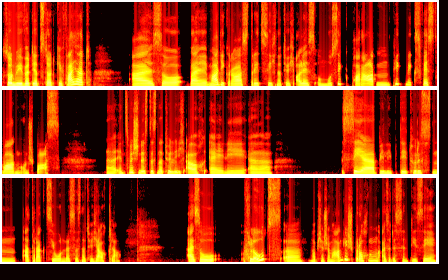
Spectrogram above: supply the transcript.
So, und wie wird jetzt dort gefeiert? Also, bei Mardi Gras dreht sich natürlich alles um Musik, Paraden, Picknicks, Festwagen und Spaß. Äh, inzwischen ist es natürlich auch eine, äh sehr beliebte Touristenattraktion, das ist natürlich auch klar. Also, Floats, äh, habe ich ja schon mal angesprochen. Also, das sind diese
